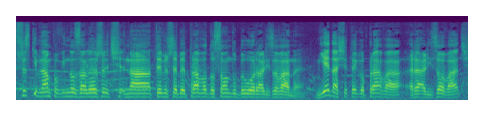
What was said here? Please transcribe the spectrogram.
Wszystkim nam powinno zależeć na tym, żeby prawo do sądu było realizowane. Nie da się tego prawa realizować,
